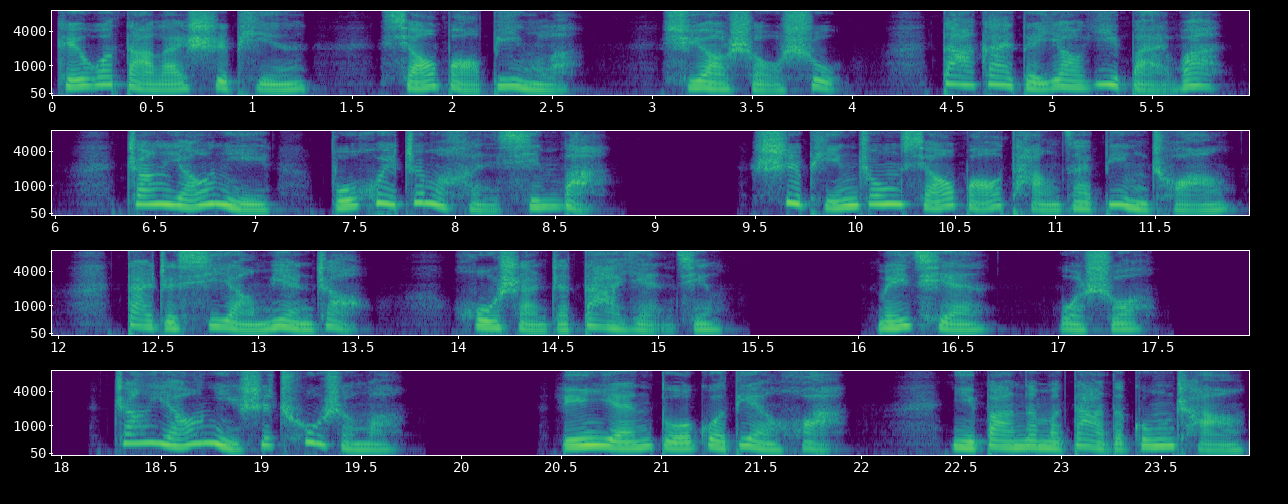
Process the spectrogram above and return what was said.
给我打来视频，小宝病了，需要手术，大概得要一百万。张瑶，你不会这么狠心吧？视频中，小宝躺在病床，戴着吸氧面罩，忽闪着大眼睛。没钱，我说。张瑶，你是畜生吗？林岩夺过电话。你爸那么大的工厂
